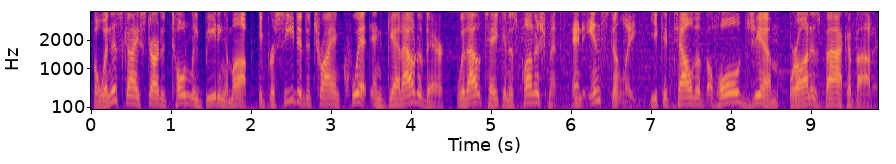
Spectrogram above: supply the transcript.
but when this guy started totally beating him up, he proceeded to try and quit and get out of there without taking his punishment. And instantly, you could tell that the whole gym were on his back about it.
